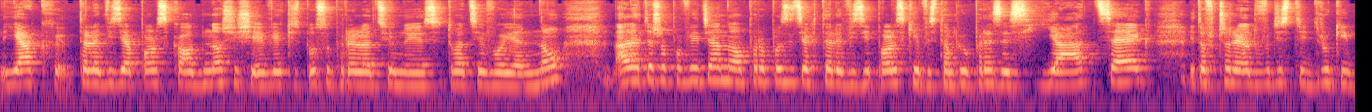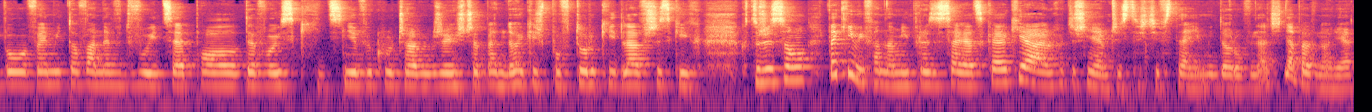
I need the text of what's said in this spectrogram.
jak telewizja polska odnosi się, w jaki sposób relacjonuje sytuację wojenną, ale też opowiedziano o propozycjach telewizji polskiej. Wystąpił prezes Jacek i to wczoraj o 22 było wyemitowane w dwójce po The Voice Kids. Nie wykluczam, że jeszcze będą jakieś jakieś powtórki dla wszystkich, którzy są takimi fanami prezesa Jacka jak ja, chociaż nie wiem, czy jesteście w stanie mi dorównać, na pewno nie.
